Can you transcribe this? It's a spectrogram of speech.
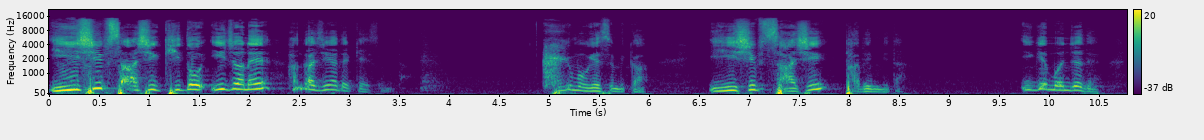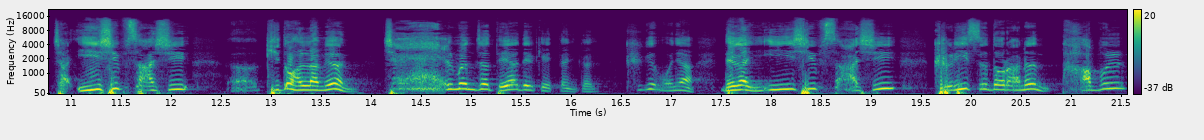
24시 기도 이전에 한 가지 해야 될 게 있습니다. 그게 뭐겠습니까? 24시 답입니다. 이게 먼저 돼. 자, 24시 어, 기도하려면 제일 먼저 돼야 될 게 있다니까요. 그게 뭐냐? 내가 24시 그리스도라는 답을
